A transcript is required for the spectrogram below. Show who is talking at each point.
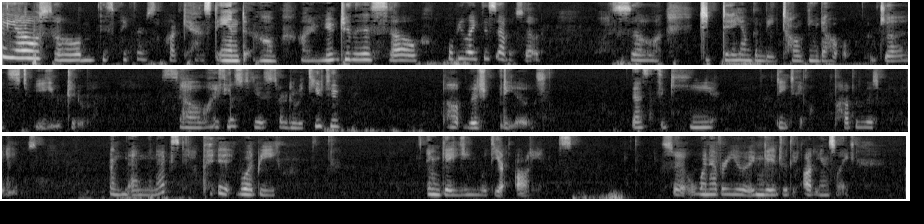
Speaker 1: Hey yo, so this is my first podcast and um I'm new to this, so hope you like this episode. So today I'm gonna be talking about just YouTube. So if you just get started with YouTube, publish videos. That's the key detail. Publish videos. And then the next step it would be engaging with your audience. So whenever you engage with the audience, like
